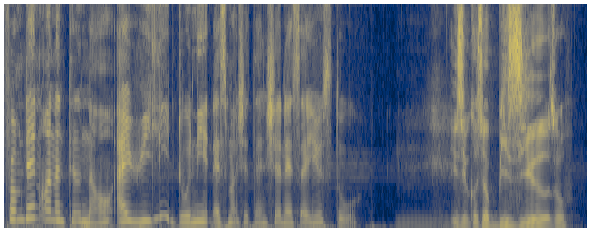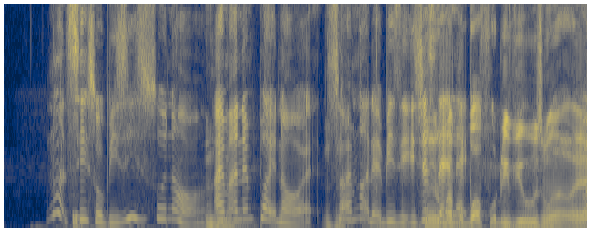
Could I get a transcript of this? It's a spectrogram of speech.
from then on until now, I really don't need as much attention as I used to. Is it because you're busier also? Not say so busy so now. I'm Mhm. unemployed now. What? So. I'm not that busy. It's just Hmm, that like buat food review semua. eh.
